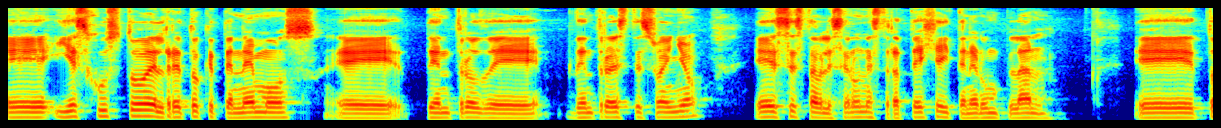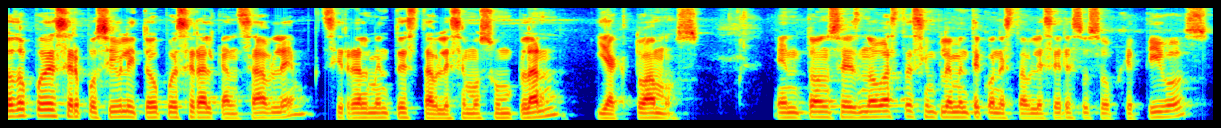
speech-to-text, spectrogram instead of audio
Y es justo el reto que tenemos dentro, de, dentro de este sueño, es establecer una estrategia y tener un plan. Eh, todo puede ser posible y todo puede ser alcanzable si realmente establecemos un plan y actuamos. Entonces, no basta simplemente con establecer esos objetivos,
